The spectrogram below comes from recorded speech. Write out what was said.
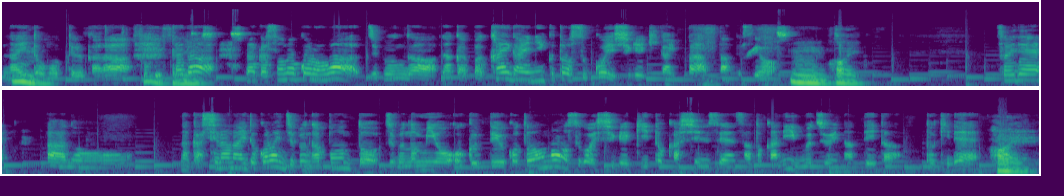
ないと思ってるから、そうですね。ただ、なんかその頃は自分が、なんかやっぱ海外に行くとすっごい刺激がいっぱいあったんですよ。うん、はい。それで、あのなんか知らないところに自分がポンと自分の身を置くっていうことのすごい刺激とか新鮮さとかに夢中になっていた時で、はい。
